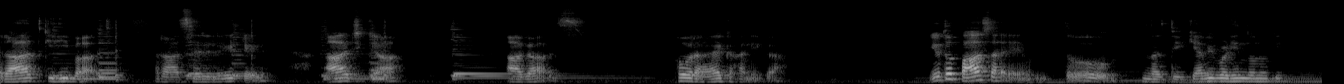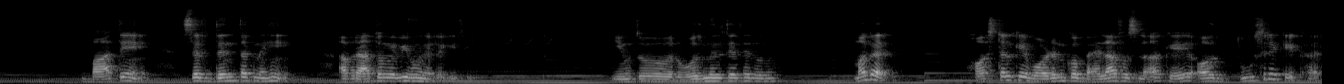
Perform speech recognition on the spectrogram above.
रात की ही बात, रात से रिलेटेड आज क्या आगाज़ हो रहा है कहानी का। यूँ तो पास आए तो नज़दीकियाँ भी बढ़ी इन दोनों की। बातें सिर्फ़ दिन तक नहीं, अब रातों में भी होने लगी थी। यूँ तो रोज मिलते थे दोनों। मगर हॉस्टल के वार्डन को बहला फुसला के और दूसरे के घर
